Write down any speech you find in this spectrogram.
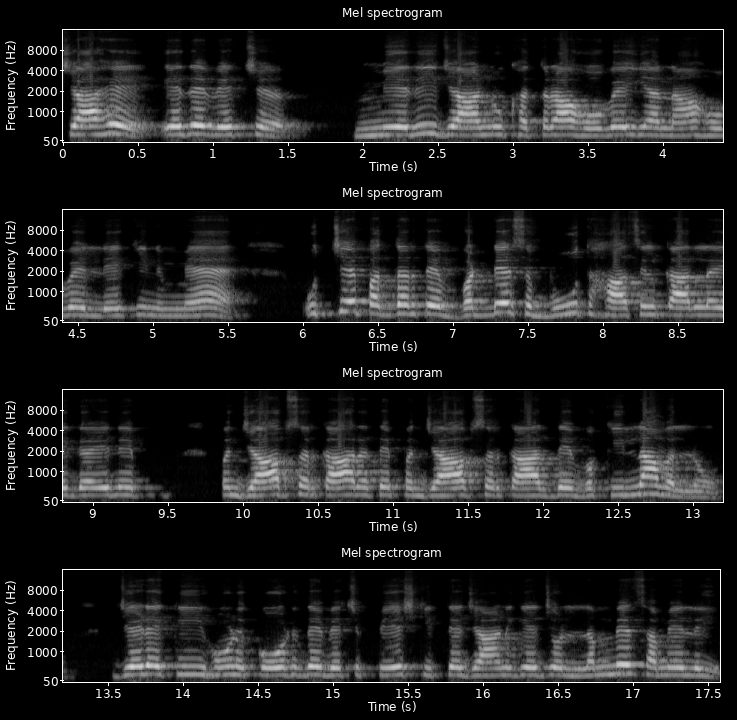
ਚਾਹੇ ਇਹਦੇ ਵਿੱਚ ਮੇਰੀ ਜਾਨ ਨੂੰ ਖਤਰਾ ਹੋਵੇ ਜਾਂ ਨਾ ਹੋਵੇ, ਲੇਕਿਨ ਮੈਂ ਉੱਚੇ ਪੱਧਰ ਤੇ ਵੱਡੇ ਸਬੂਤ ਹਾਸਿਲ ਕਰ ਲਏ ਗਏ ਨੇ। ਪੰਜਾਬ ਸਰਕਾਰ ਅਤੇ ਪੰਜਾਬ ਸਰਕਾਰ ਦੇ ਵਕੀਲਾਂ ਵੱਲੋਂ ਜਿਹੜੇ ਕਿ ਹੁਣ ਕੋਰਟ ਦੇ ਵਿੱਚ ਪੇਸ਼ ਕੀਤੇ ਜਾਣਗੇ, ਜੋ ਲੰਬੇ ਸਮੇਂ ਲਈ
